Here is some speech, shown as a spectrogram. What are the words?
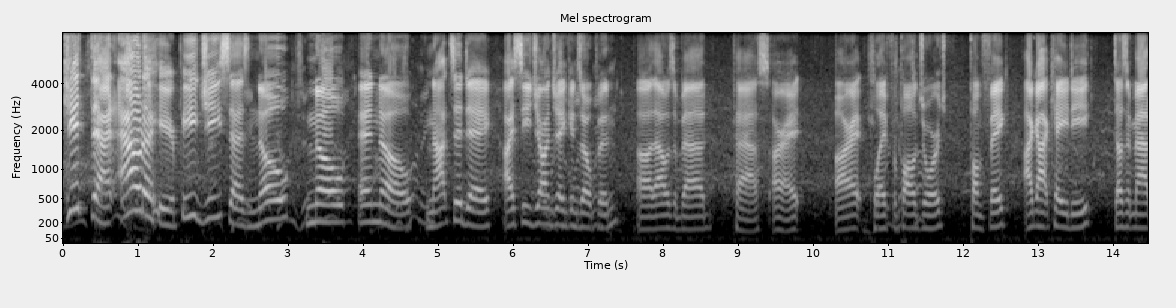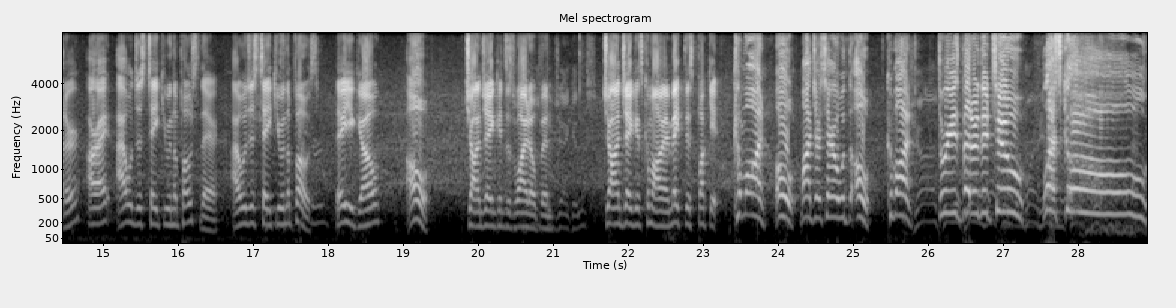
Get that out of here. PG says no, no, and no. Not today. I see John Jenkins open. Uh, that was a bad pass. All right. All right. Play for Paul George. Pump fake. I got KD. Doesn't matter. All right. I will just take you in the post there. I will just take you in the post. There you go. Oh, John Jenkins is wide open. John Jenkins, come on, man. Make this bucket. Come on. Oh, Montrezl Harrell with the... Oh, come on. Three is better than two. Let's go.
